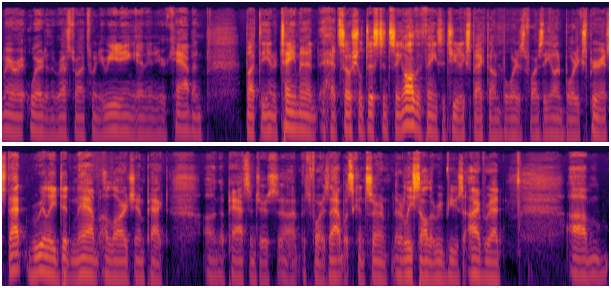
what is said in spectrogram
wear it, wear it in the restaurants when you're eating and in your cabin. but the entertainment had social distancing, all the things that you'd expect on board as far as the onboard experience. That really didn't have a large impact on the passengers uh, as far as that was concerned, or at least all the reviews I've read. Um,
